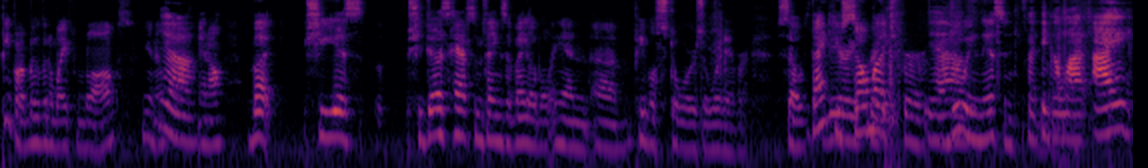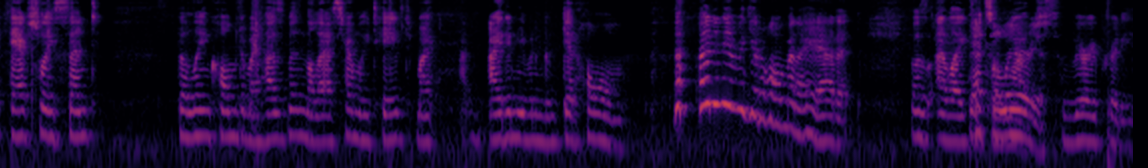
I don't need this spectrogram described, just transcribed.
People are moving away from blogs, you know, Yeah. you know, but she is. She does have some things available in um, people's stores or whatever. So thank you Very so much for Yeah. doing this and So I think a lot. I actually sent the link home to my husband the last time we taped. My, I didn't even get home. I didn't even get home and I had it. It was I liked That's it so hilarious. much. Very pretty.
